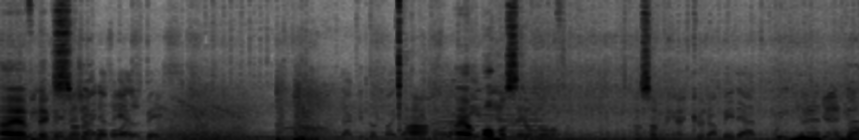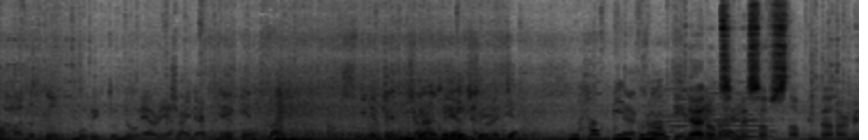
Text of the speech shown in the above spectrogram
I have MiGs on it. China's airspace. Tactical fighter Ah, I almost killed all of them. I was hoping I could. Unit lost. Moving to new area. China's in flight. We defend China's Congratulations, airspace. General. You have been promoted. Yeah, I don't see myself stopping that army.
